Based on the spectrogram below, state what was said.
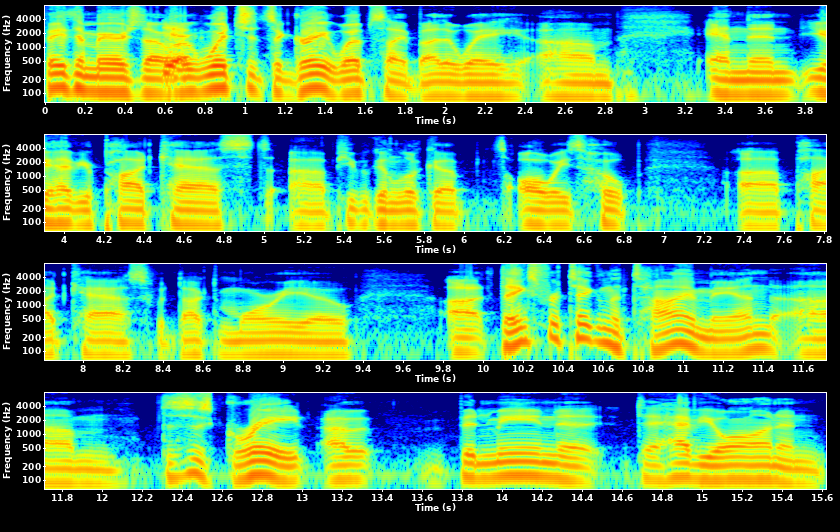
faithandmarriage.org, Yeah. which it's a great website, by the way. Um, and then you have your podcast. Uh, people can look up. It's always hope uh, podcast with Dr. Mario. Uh, thanks for taking the time, man. Um, this is great. I've been meaning to, to have you on and,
